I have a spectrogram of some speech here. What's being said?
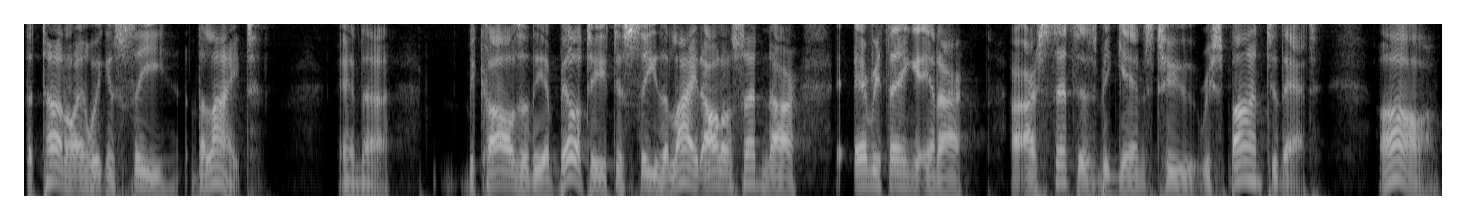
the tunnel and we can see the light. And uh, because of the ability to see the light, all of a sudden our everything in our our senses begins to respond to that. Oh,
